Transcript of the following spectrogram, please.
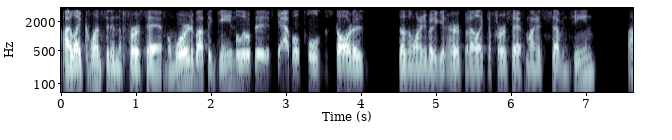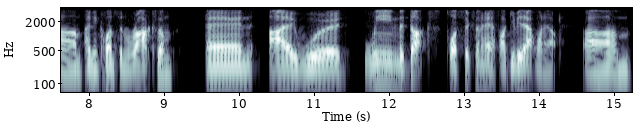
I like Clemson in the first half. I'm worried about the game a little bit. If Dabo pulls the starters, doesn't want anybody to get hurt, but I like the first half minus 17. Um, I think Clemson rocks them, and I would lean the Ducks plus six and a half. I'll give you that one out. Um,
